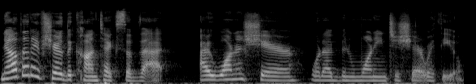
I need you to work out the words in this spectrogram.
now that I've shared the context of that, I want to share what I've been wanting to share with you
